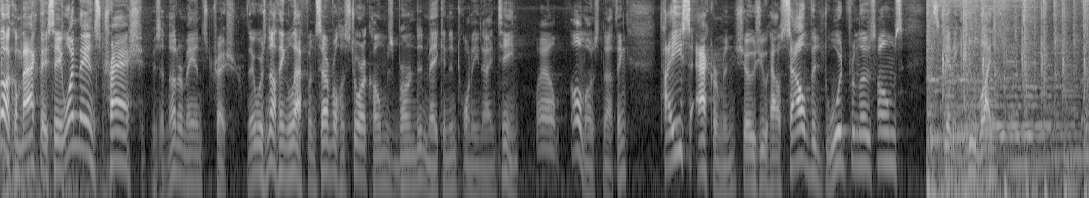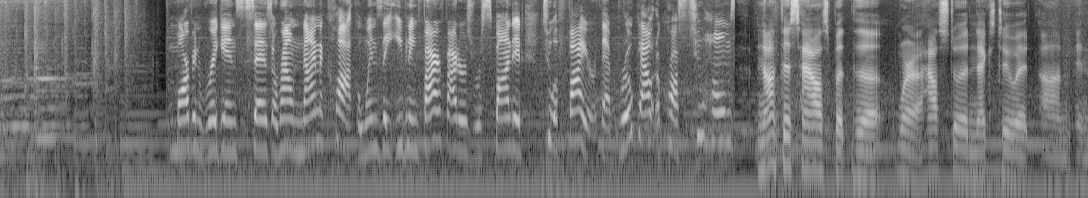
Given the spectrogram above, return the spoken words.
Welcome back. They say one man's trash is another man's treasure. There was nothing left when several historic homes burned in Macon in 2019. Well, almost nothing. Thais Ackerman shows you how salvaged wood from those homes is getting new life. Marvin Riggins says around 9 o'clock Wednesday evening, firefighters responded to a fire that broke out across two homes. Not this house, but the where a house stood next to it um, in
